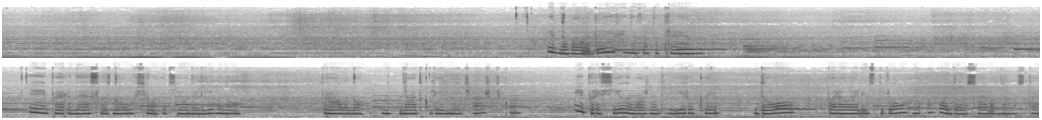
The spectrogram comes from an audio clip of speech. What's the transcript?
Відновили дихання за потреби. І перенесли знову всю ваготіло на ліву ногу, праву ногу над колінною чашечкою. І пересіли можна дві руки до паралелів з підлогою або до себе в намасте.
